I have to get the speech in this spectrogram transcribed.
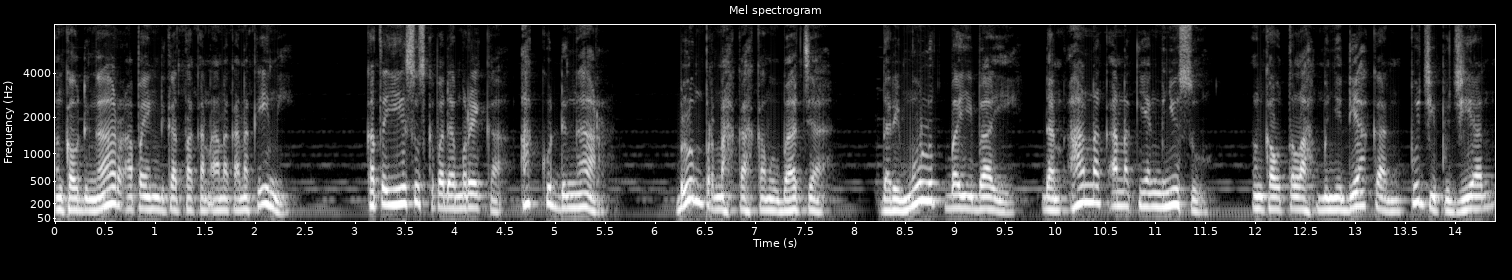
Engkau dengar apa yang dikatakan anak-anak ini? Kata Yesus kepada mereka, Aku dengar. Belum pernahkah kamu baca, dari mulut bayi-bayi dan anak-anak yang menyusu, engkau telah menyediakan puji-pujian?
